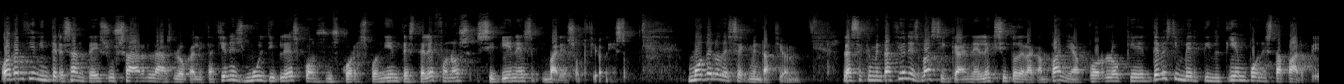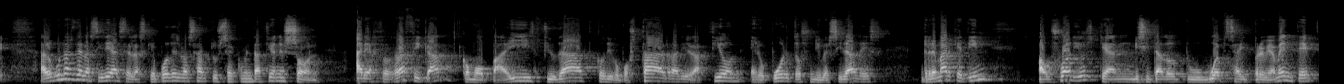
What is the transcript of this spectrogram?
Otra opción interesante es usar las localizaciones múltiples con sus correspondientes teléfonos si tienes varias opciones. Modelo de segmentación. La segmentación es básica en el éxito de la campaña, por lo que debes invertir tiempo en esta parte. Algunas de las ideas en las que puedes basar tus segmentaciones son Área geográfica, como país, ciudad, código postal, radio de acción, aeropuertos, universidades. Remarketing, a usuarios que han visitado tu website previamente.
